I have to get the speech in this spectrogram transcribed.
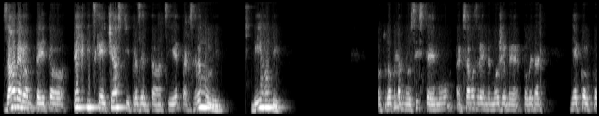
záverom tejto technickej časti prezentácie tak zhrnuli výhody tohto dopravného systému, tak samozrejme môžeme povedať niekoľko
